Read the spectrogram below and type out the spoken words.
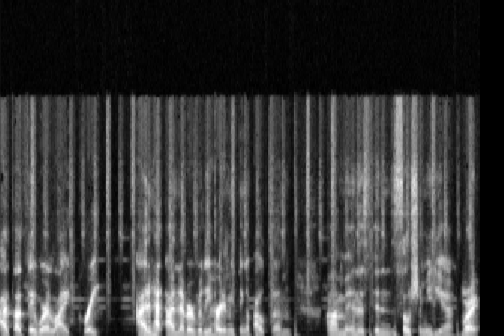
I thought they were like great. I didn't. Ha- I never really heard anything about them, um, in this in social media. Right.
